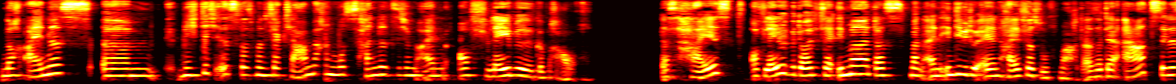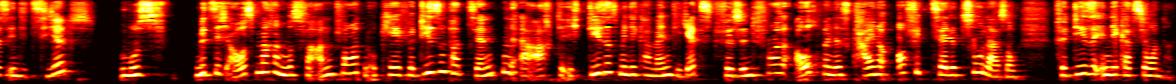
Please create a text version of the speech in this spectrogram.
Noch eines ähm, wichtig ist, was man sich ja klar machen muss, es handelt sich um einen Off-Label-Gebrauch. Das heißt, Off-Label bedeutet ja immer, dass man einen individuellen Heilversuch macht. Also der Arzt, der das indiziert, muss mit sich ausmachen, muss verantworten, okay, für diesen Patienten erachte ich dieses Medikament jetzt für sinnvoll, auch wenn es keine offizielle Zulassung für diese Indikation hat.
